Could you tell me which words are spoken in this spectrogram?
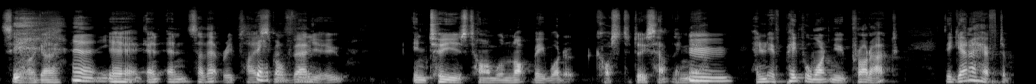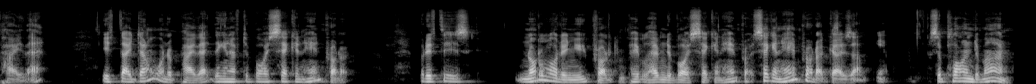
See how I go. Uh, Yeah, and, and so that replacement value in two years' time will not be what it costs to do something now. Mm. And if people want new product, they're going to have to pay that. If they don't want to pay that, they're going to have to buy second-hand product. But if there's not a lot of new product and people having to buy second-hand product, second-hand product goes up. Yeah. Supply and demand.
